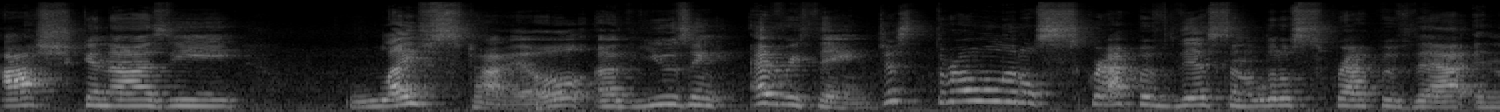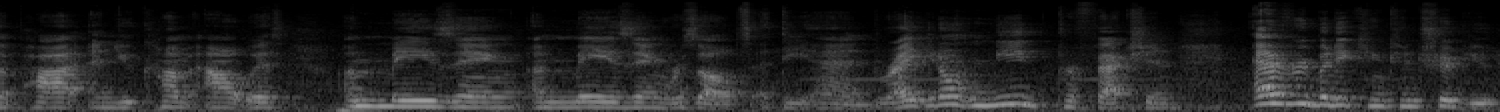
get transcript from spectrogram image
Ashkenazi lifestyle of using everything. Just throw a little scrap of this and a little scrap of that in the pot, and you come out with amazing, amazing results at the end, right? You don't need perfection. Everybody can contribute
